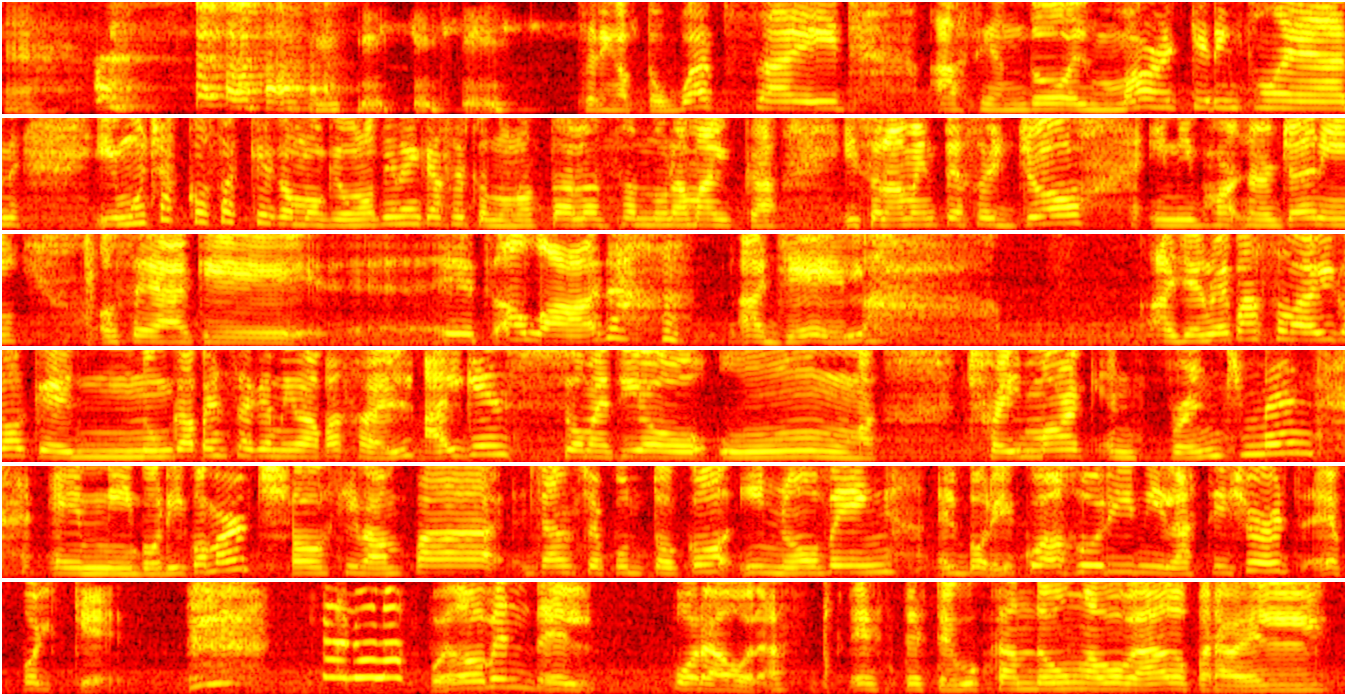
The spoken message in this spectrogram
setting up the website, haciendo el marketing plan y muchas cosas que como que uno tiene que hacer cuando uno está lanzando una marca. Y solamente soy yo y mi partner Jenny, o sea que it's a lot. Ayer Ayer me pasó algo que nunca pensé que me iba a pasar. Alguien sometió un trademark infringement en mi Boricua merch. O si van para janster.co y no ven el Boricua hoodie ni las t-shirts es porque ya no las puedo vender por ahora. Este, estoy buscando un abogado para ver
